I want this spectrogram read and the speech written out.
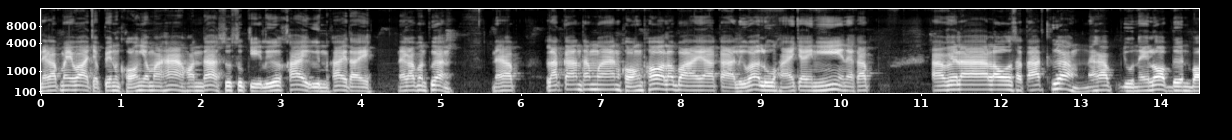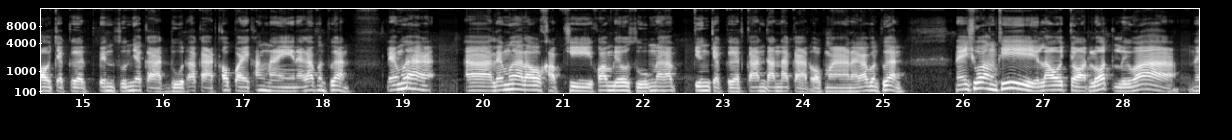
นะครับไม่ว่าจะเป็นของ Yamaha Honda Suzuki หรือค่ายอื่นค่ายใดนะครับเพื่อนๆนะครับ หลักการทำงานของท่อระบายอากาศหรือว่ารูหายใจนี้นะครับเวลาเราสตาร์ทเครื่องนะครับ อยู่ในรอบเดินเบาจะเกิดเป็นสุญญากาศดูดอากาศเข้าไปข้างในนะครับเพื่อนๆและเมื่อ อ่าและเมื่อเราขับขี่ความเร็วสูงนะครับ จึงจะเกิดการดันอากาศออกมานะครับเพื่อนๆในช่วงที่เราจอดรถหรือว่าใน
